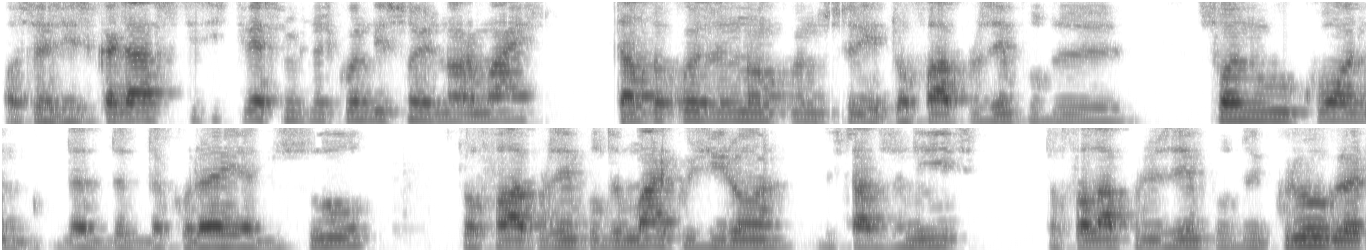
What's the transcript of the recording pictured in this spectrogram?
Ou seja, e se calhar se estivéssemos nas condições normais, tal coisa não aconteceria. Estou a falar, por exemplo, de Son Wukong, da, da, da, Coreia do Sul. Estou a falar, por exemplo, de Marco Giron, dos Estados Unidos. Estou a falar, por exemplo, de Kruger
